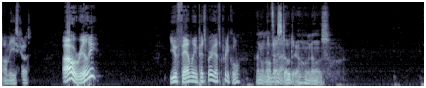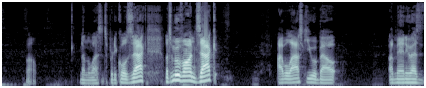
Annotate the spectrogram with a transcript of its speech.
on the East Coast? Oh, really? You have family in Pittsburgh? That's pretty cool. I don't know Didn't if I that. still do. Who knows? Well, nonetheless, it's pretty cool. Zach, let's move on. Zach, I will ask you about a man who has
